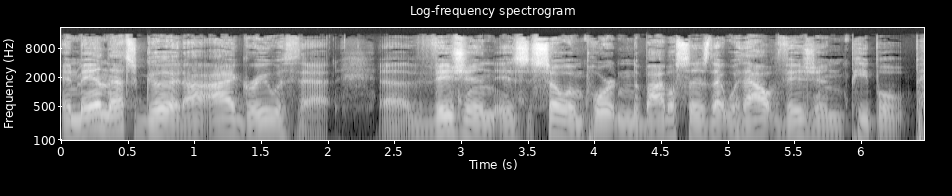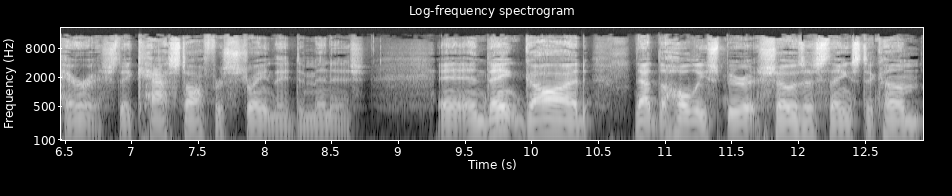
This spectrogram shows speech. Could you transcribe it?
And man, that's good. I, I agree with that. Uh, vision is so important. The Bible says that without vision, people perish. They cast off restraint. They diminish. And, thank God that the Holy Spirit shows us things to come.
